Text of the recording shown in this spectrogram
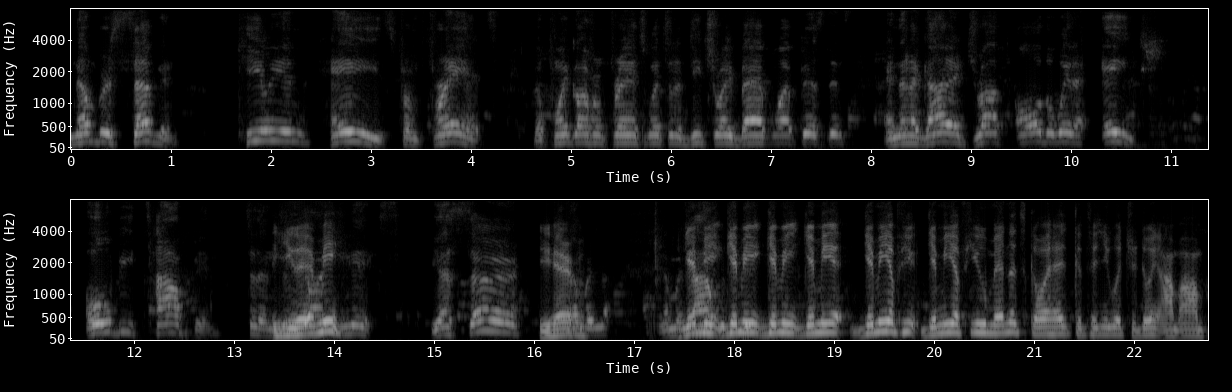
number seven, Killian Hayes from France. The point guard from France went to the Detroit Bad Boy Pistons. And then a guy that dropped all the way to eight, Obi Toppin to the New you hear York me? Knicks. Yes, sir. You hear Number, ni- number give me give me give me give me give me a few give me a few minutes go ahead continue what you're doing i'm um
